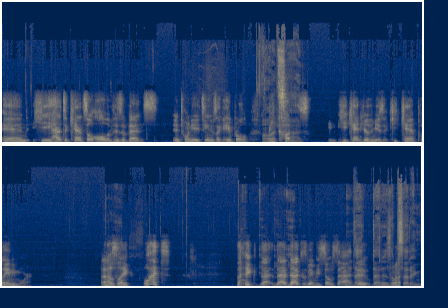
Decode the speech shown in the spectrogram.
and he had to cancel all of his events in 2018. It was like April Oh, because he, he can't hear the music. He can't play anymore. And I was like, what? Like that that that just made me so sad too. That, that is When I- upsetting.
